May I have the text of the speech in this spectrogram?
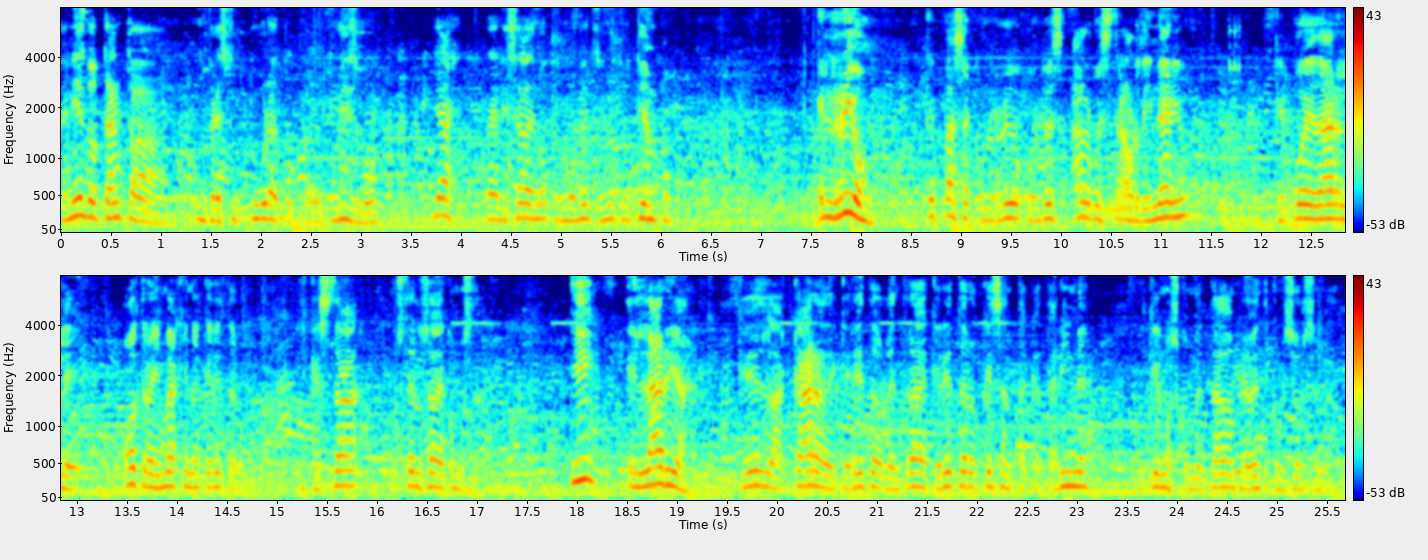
Teniendo tanta infraestructura tu- para el turismo, ya realizada en otros momentos, en otro tiempo, el río, ¿qué pasa con el río cuando es algo extraordinario que puede darle otra imagen a Querétaro? Y que está, usted lo sabe cómo está. Y el área que es la cara de Querétaro, la entrada de Querétaro, que es Santa Catarina, y que hemos comentado ampliamente con el señor Senado.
